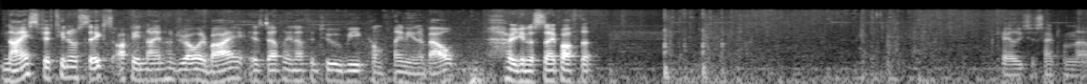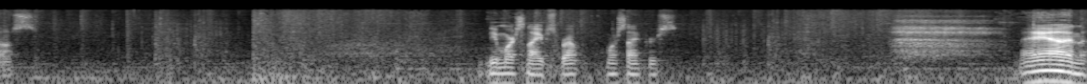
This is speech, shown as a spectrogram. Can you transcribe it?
nice. 1506 off a $900 buy is definitely nothing to be complaining about. Are you going to snipe off the... Okay, at least you sniped on those. Need more snipes, bro. More snipers. Man.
